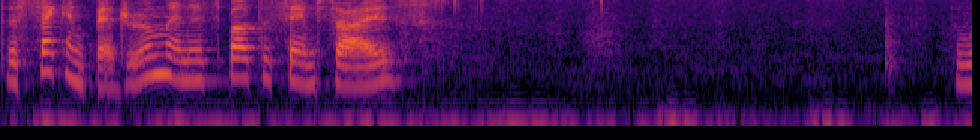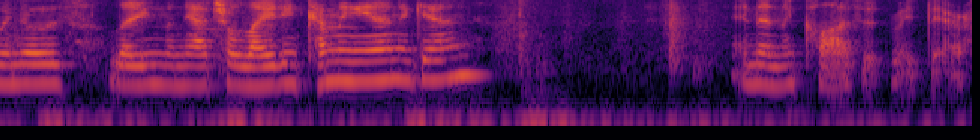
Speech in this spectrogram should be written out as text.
the second bedroom and it's about the same size. The windows letting the natural lighting coming in again. And then the closet right there.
